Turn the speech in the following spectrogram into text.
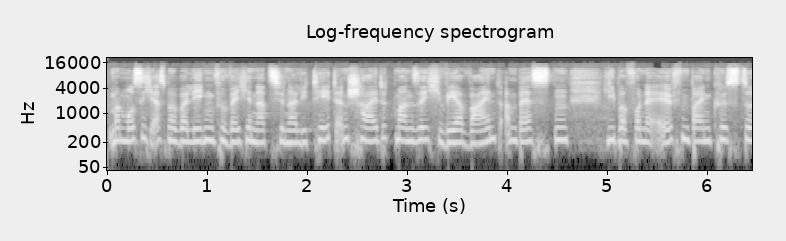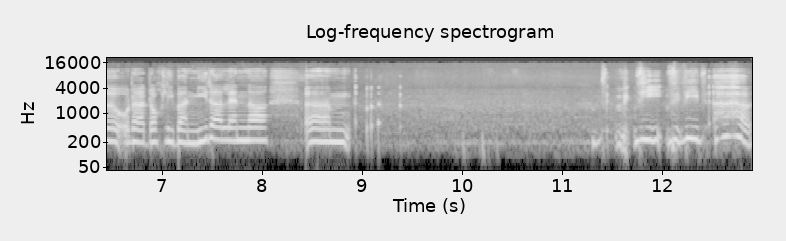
Man muss sich erstmal überlegen, für welche Nationalität entscheidet man sich, wer weint am besten, lieber von der Elfenbeinküste oder doch lieber Niederländer. Ähm, wie, wie, wie, ah,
